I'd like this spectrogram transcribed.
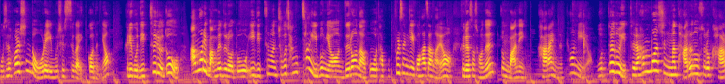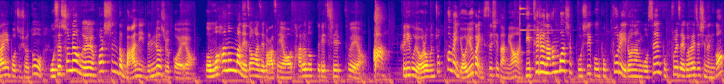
옷을 훨씬 더 오래 입으실 수가 있거든요. 그리고 니트류도 아무리 마음에 들어도 이 니트만 주구장창 입으면 늘어나고 다 보풀 생기고 하잖아요. 그래서 저는 좀 많이 갈아입는 편이에요. 못해도 이틀에 한 번씩만 다른 옷으로 갈아입어 주셔도 옷의 수명을 훨씬 더 많이 늘려줄 거예요. 너무 한 옷만 애정하지 마세요. 다른 옷들이 질투해요. 아! 그리고 여러분 조금의 여유가 있으시다면 니트류나 한 번씩 보시고 보풀이 일어난 곳은 보풀 제거해 주시는 거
